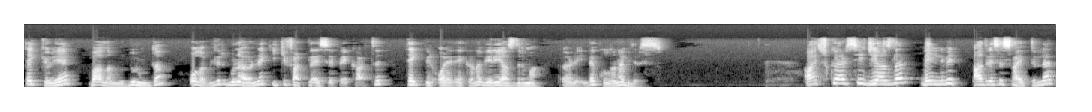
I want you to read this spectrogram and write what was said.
tek köleye bağlanma durumu da olabilir. Buna örnek iki farklı ESP kartı tek bir OLED ekrana veri yazdırma örneğinde kullanabiliriz. I2C cihazlar belli bir adrese sahiptirler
